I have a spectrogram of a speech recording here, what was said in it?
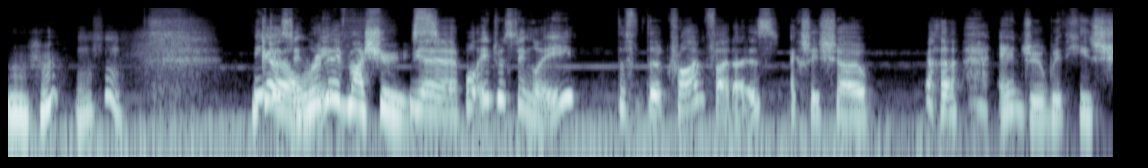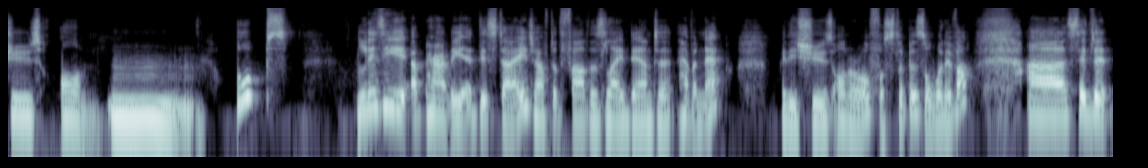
Mm-hmm. Mm-hmm. Girl, remove my shoes. Yeah. Well, interestingly, the the crime photos actually show Andrew with his shoes on. Mm. Oops. Lizzie apparently at this stage, after the father's laid down to have a nap with his shoes on or off or slippers or whatever, uh, said that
